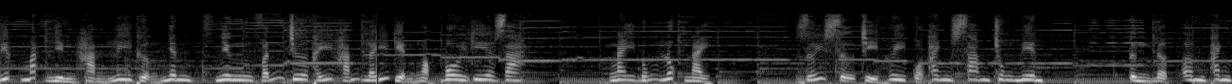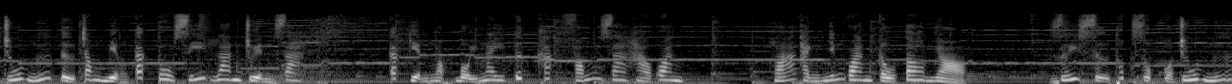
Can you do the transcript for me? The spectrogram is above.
liếc mắt nhìn Hàn Ly Thượng Nhân, nhưng vẫn chưa thấy hắn lấy kiện ngọc bôi kia ra. Ngay đúng lúc này, dưới sự chỉ huy của Thanh Sam Trung Niên, từng đợt âm thanh chú ngữ từ trong miệng các tu sĩ lan truyền ra. Các kiện ngọc bội ngay tức khắc phóng ra hào quang, hóa thành những quang cầu to nhỏ. Dưới sự thúc giục của chú ngữ,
